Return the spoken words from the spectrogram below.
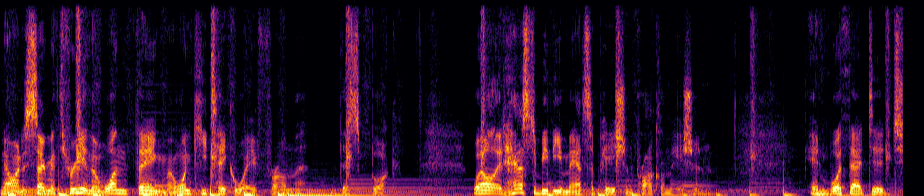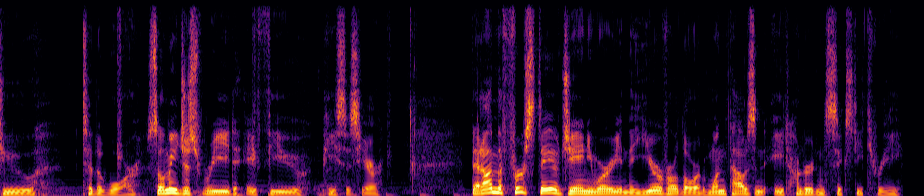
Now on to segment three and the one thing, my one key takeaway from this book. Well, it has to be the Emancipation Proclamation and what that did to to the war. So let me just read a few pieces here that on the first day of January in the year of our Lord 1863,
